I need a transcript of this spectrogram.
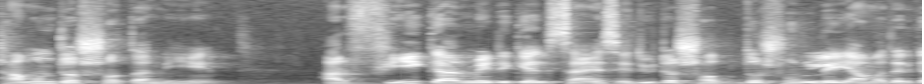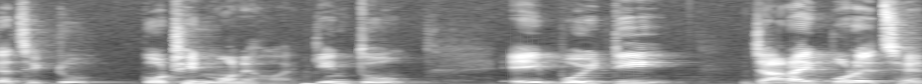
সামঞ্জস্যতা নিয়ে, আর ফিক আর মেডিকেল সায়েন্স এই দুইটা শব্দ শুনলেই আমাদের কাছে একটু কঠিন মনে হয়। কিন্তু এই বইটি যারাই পড়েছেন,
